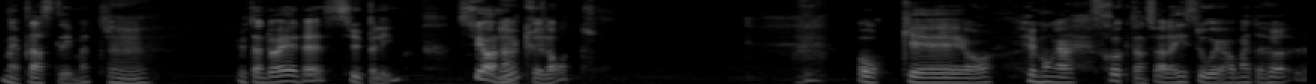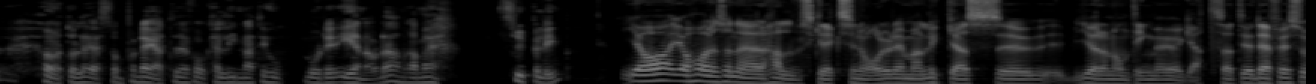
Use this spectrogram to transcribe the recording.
med plastlimmet. Mm. Utan då är det superlim. Cyanakrylat. Och eh, ja, hur många fruktansvärda historier har man inte hör, hört och läst om på nätet där folk har limmat ihop både det ena och det andra med superlim. Ja, jag har en sån här halvskräckscenario där man lyckas eh, göra någonting med ögat. Så att jag, därför så,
